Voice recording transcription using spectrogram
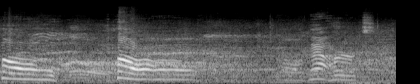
Oh, oh, oh, that hurts.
